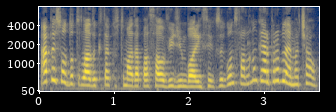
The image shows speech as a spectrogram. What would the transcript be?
A pessoa do outro lado que está acostumada a passar o vídeo embora em cinco segundos fala, não quero problema, tchau.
